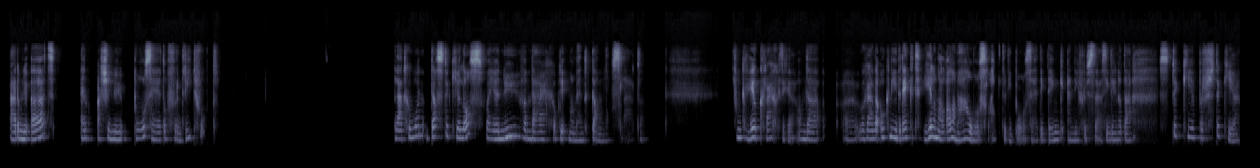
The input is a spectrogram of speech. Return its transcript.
adem nu uit. En als je nu boosheid of verdriet voelt, laat gewoon dat stukje los wat je nu vandaag op dit moment kan loslaten. Dat vond ik heel krachtige, omdat we gaan dat ook niet direct helemaal allemaal loslaten, die boosheid. Ik denk, en die frustratie. Ik denk dat dat stukje per stukje,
